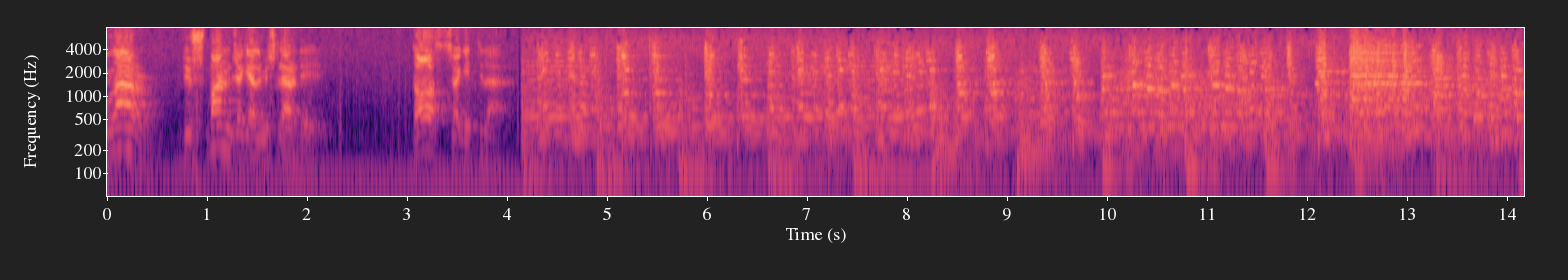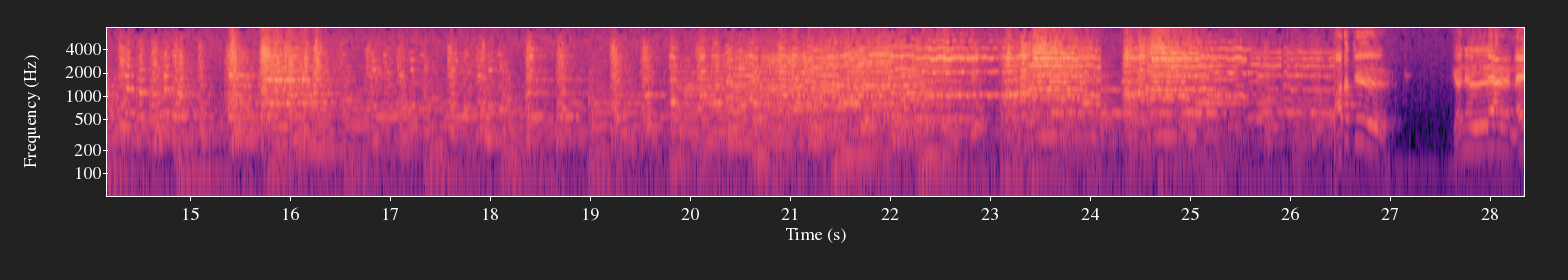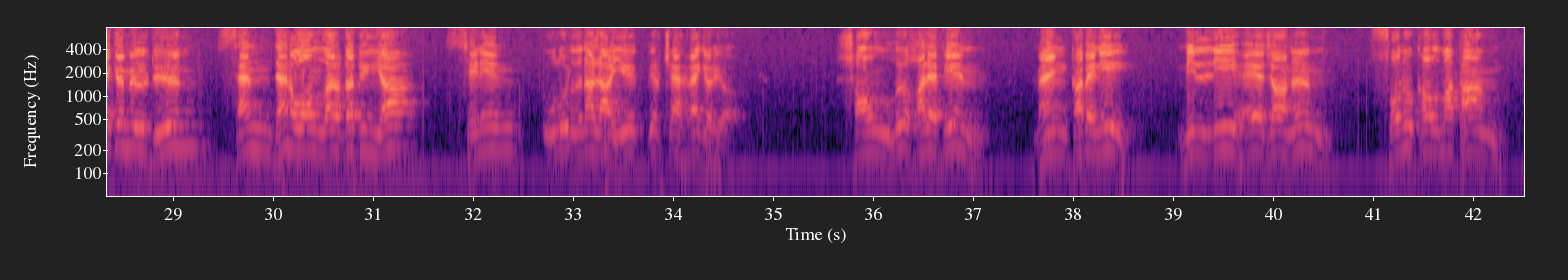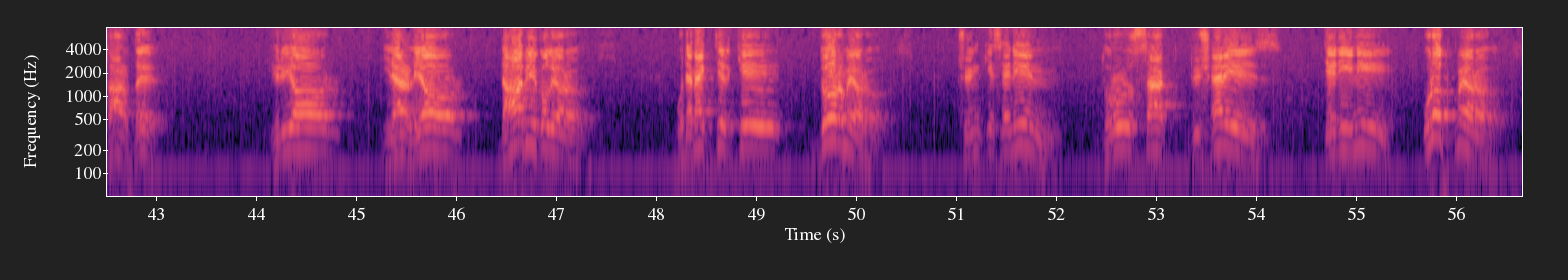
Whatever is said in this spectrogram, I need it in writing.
Onlar düşmanca gelmişlerdi. Dostça gittiler. Atatürk, gönüller ne gömüldüğün senden olanlarda dünya, senin uluğuna layık bir çehre görüyor. Şanlı halefin, menkabeni, milli heyecanın sonu kalmaktan dardı. Yürüyor, ilerliyor, daha büyük oluyoruz. Bu demektir ki durmuyoruz. Çünkü senin durursak düşeriz dediğini unutmuyoruz.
